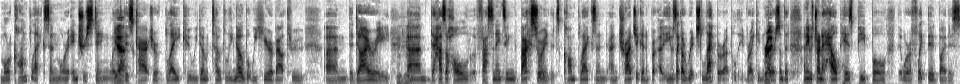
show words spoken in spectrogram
more complex and more interesting. Like Yeah. this character of Blake, who we don't totally know, but we hear about through um, the diary, Mm-hmm. um, that has a whole fascinating backstory that's complex and, and tragic. And uh, he was like a rich leper, I believe, right? In, Right. Or something. And he was trying to help his people that were afflicted by this,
